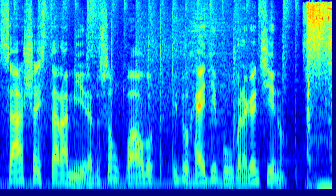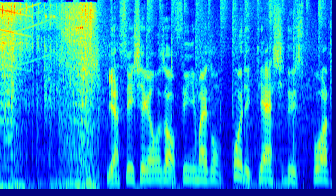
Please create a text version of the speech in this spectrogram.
Sacha está na mira do São Paulo e do Red Bull Bragantino. E assim chegamos ao fim de mais um podcast do Sport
